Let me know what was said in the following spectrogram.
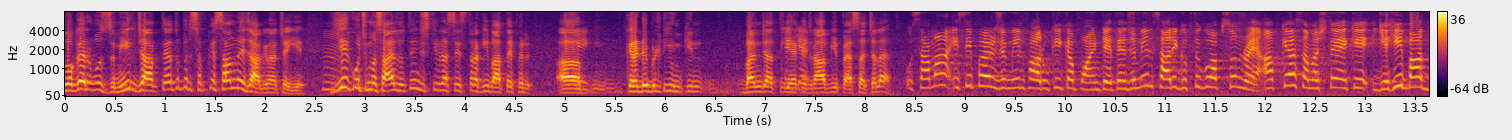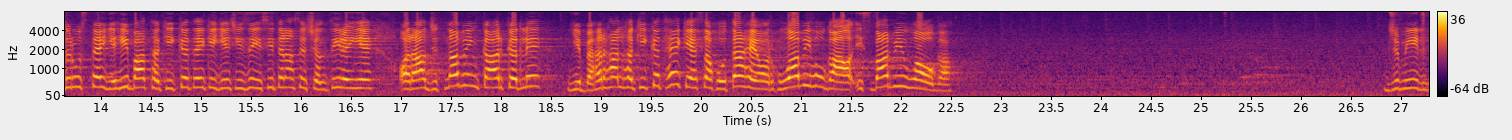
तो अगर वो जमीर जागता है तो फिर सबके सामने जागना चाहिए। हम्म। ये कुछ मसाइल होते हैं जिसकी वजह से इस तरह की बातें फिर क्रेडिबिलिटी उनकी बन जाती है कि जनाब ये पैसा चला है। उसामा इसी पर जमील फारूकी का पॉइंट लेते हैं। जमील सारी गुफ्तु आप सुन रहे हैं। आप क्या समझते हैं कि यही बात दुरुस्त है यही बात हकीकत है कि ये चीज़ें इसी तरह से चलती रही है और आप जितना भी इनकार कर ले ये बहरहाल हकीकत है कि ऐसा होता है और हुआ भी होगा इस बार भी हुआ होगा। जमील।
